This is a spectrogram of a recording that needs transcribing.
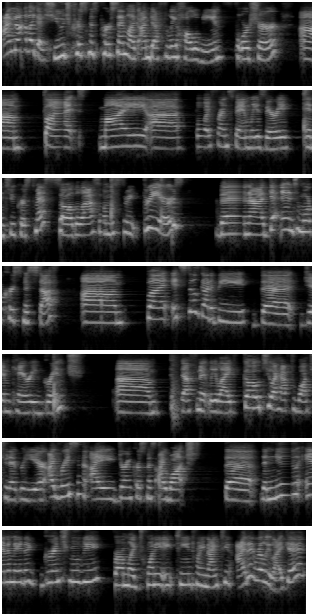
I'm not like a huge Christmas person. Like I'm definitely Halloween for sure. Um, but my uh, boyfriend's family is very into Christmas. So the last almost three three years, been uh, getting into more Christmas stuff. Um, but it's still got to be the Jim Carrey Grinch. Um, definitely like go to. I have to watch it every year. I recent I during Christmas I watched the the new animated Grinch movie from like 2018, 2019. I didn't really like it.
